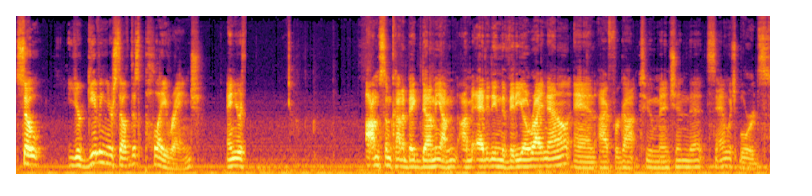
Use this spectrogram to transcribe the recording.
so you're giving yourself this play range, and you're. I'm some kind of big dummy. I'm I'm editing the video right now, and I forgot to mention that sandwich boards.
